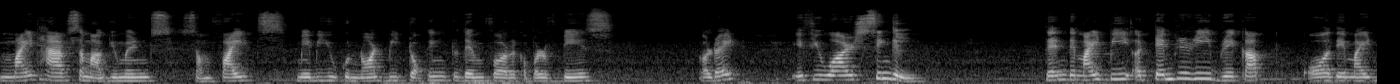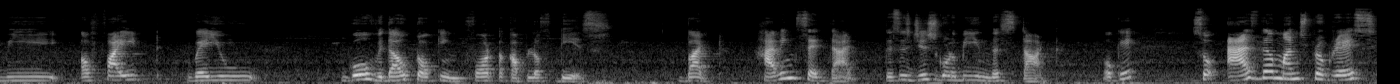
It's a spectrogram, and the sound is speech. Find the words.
might have some arguments, some fights. Maybe you could not be talking to them for a couple of days. All right. If you are single, then there might be a temporary breakup or there might be a fight where you go without talking for a couple of days. But having said that this is just going to be in the start okay so as the months progress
